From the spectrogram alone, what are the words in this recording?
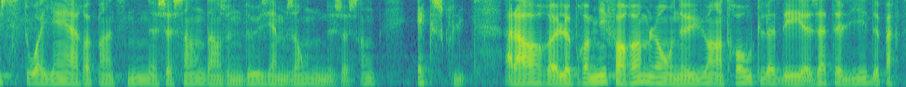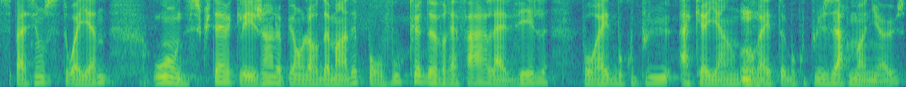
citoyen à Repentigny ne se sente dans une deuxième zone ou ne se sente exclu? Alors, euh, le premier forum, on a eu, entre autres, des ateliers de participation citoyenne où on discutait avec les gens, là, puis on leur demandait, pour vous, que devrait faire la ville pour être beaucoup plus accueillante, pour être beaucoup plus harmonieuse?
